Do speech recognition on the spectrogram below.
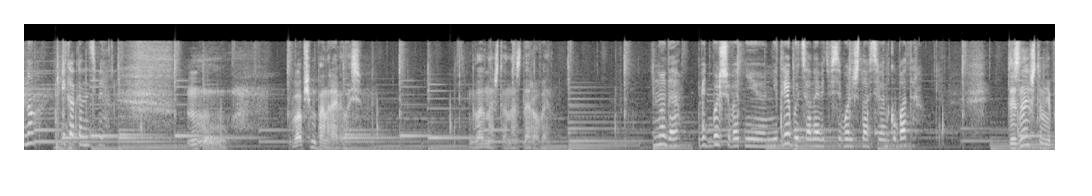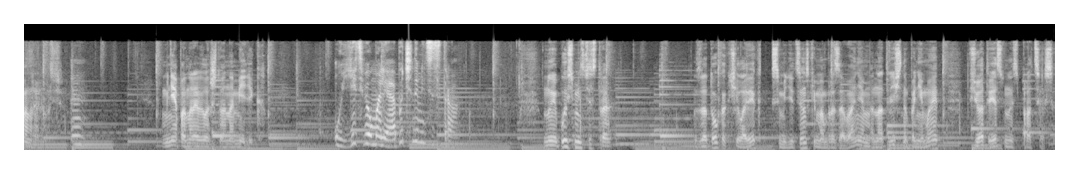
Ну, и как она тебе? Ну, в общем, понравилось. Главное, что она здоровая. Ну да, ведь большего от нее не требуется, она ведь всего лишь навсего инкубатор. Ты знаешь, что мне понравилось? Мне понравилось, что она медик. Ой, я тебя умоляю, обычная медсестра. Ну и пусть медсестра. Зато, как человек с медицинским образованием, она отлично понимает всю ответственность процесса.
